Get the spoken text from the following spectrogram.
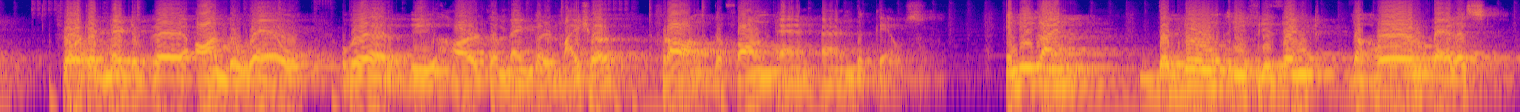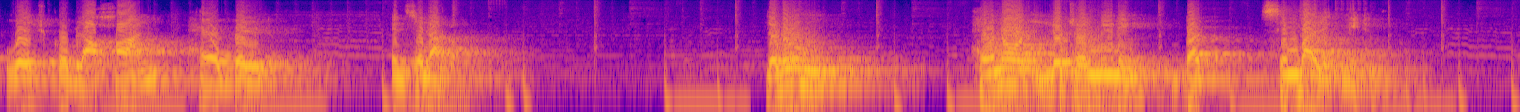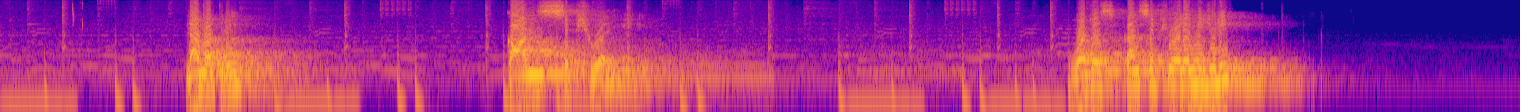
floated midway on the wave where we heard the mangled measure from the fountain and the chaos. In this line, the dome represent the whole palace which Kubla Khan have built in Xanadu. The dome have no literal meaning but symbolic meaning. Number three, conceptual meaning. What is conceptual imagery?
